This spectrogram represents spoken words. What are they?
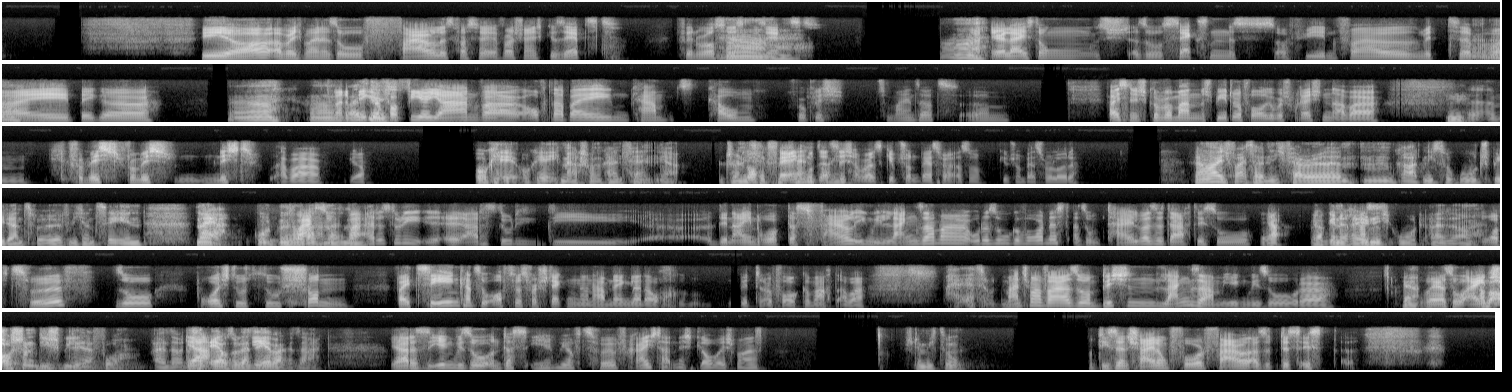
Ja, aber ich meine, so Foul ist wahrscheinlich gesetzt. Finn Russell ah. ist gesetzt. Nach der Leistung, also Saxon ist auf jeden Fall mit dabei. Bigger. Ja, ja, ich meine, Bigger nicht. vor vier Jahren war auch dabei, kam kaum wirklich zum Einsatz. Ähm, weiß nicht, können wir mal eine spätere Folge besprechen, aber hm. ähm, für mich, für mich nicht, aber ja. Okay, okay, ich merke schon kein Fan, ja. Johnny Doch, Saxon Fan grundsätzlich, aber es gibt schon bessere, also gibt schon bessere Leute. Ja, ich weiß halt nicht. Farrell hm, gerade nicht so gut, spielt an 12, nicht an 10. Naja, gut, müssen wir Warst anders. Hattest du die, äh, hattest du die, die äh, den Eindruck, dass Farrell irgendwie langsamer oder so geworden ist? Also teilweise dachte ich so. Ja, ja generell nicht gut. Also. So auf 12, so bräuchtest du schon bei 10 kannst du oft was verstecken und haben England auch mit Erfolg gemacht, aber also manchmal war er so ein bisschen langsam irgendwie so oder ja. war er so Aber auch schon die Spiele davor. Also das ja, hat er auch sogar selber gesagt. Ja, das ist irgendwie so und das irgendwie auf 12 reicht halt nicht, glaube ich mal. Stimme ich zu. Und diese Entscheidung vor Farrell, also das ist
